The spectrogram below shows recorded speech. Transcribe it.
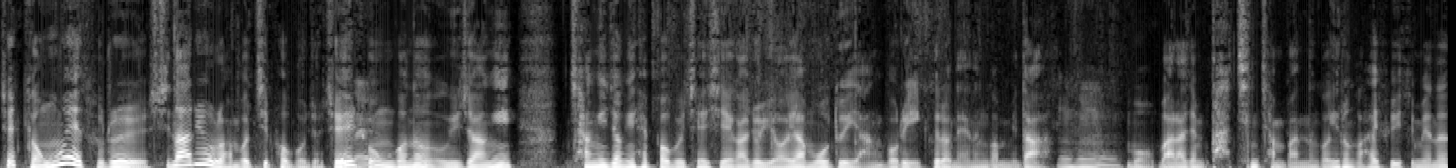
제 경우의 수를 시나리오로 한번 짚어보죠. 제일 네. 좋은 거는 의장이 창의적인 해법을 제시해가지고 여야 모두의 양보를 이끌어내는 겁니다. 음흠. 뭐 말하자면 다 칭찬받는 거 이런 거 할 수 있으면은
